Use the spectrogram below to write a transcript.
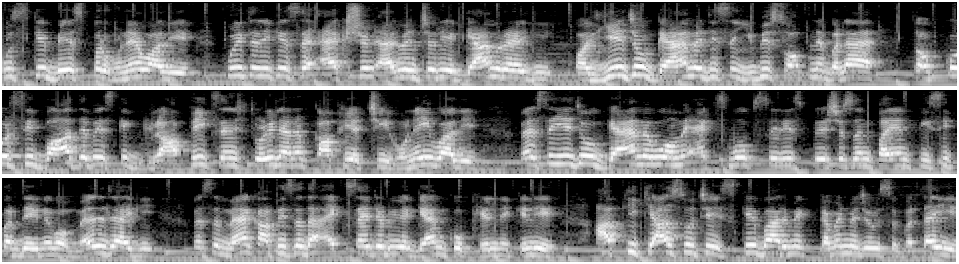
उसके बेस पर होने वाली है। पूरी तरीके से एक्शन एडवेंचर ये गेम रहेगी। और ये जो गेम है जिसे यूबी ने बनाया है तो ऑफकोर्स ये बात है भाई, इसके ग्राफिक्स एंड स्टोरी लाइनअप काफ़ी अच्छी होने ही वाली है। वैसे ये जो गेम है वो हमें Xbox series play five and PC पर देखने को मिल जाएगी। वैसे मैं काफ़ी ज़्यादा एक्साइटेड हूँ ये गेम को खेलने के लिए। आपकी क्या सोच है इसके बारे में कमेंट में ज़रूर से बताइए।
